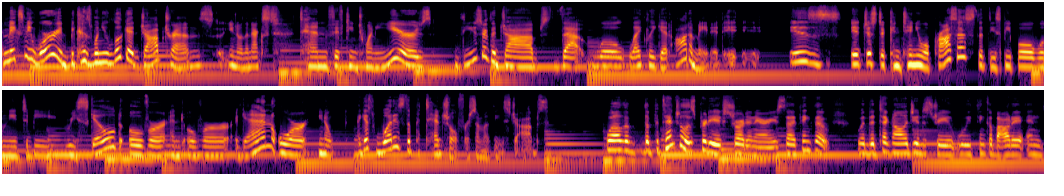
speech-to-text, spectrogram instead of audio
it makes me worried because when you look at job trends, you know, the next 10, 15, 20 years, these are the jobs that will likely get automated. Is it just a continual process that these people will need to be reskilled over and over again? Or, you know, I guess what is the potential for some of these jobs? Well, the, the potential is pretty extraordinary. So I think that with the technology industry, we think about it. And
